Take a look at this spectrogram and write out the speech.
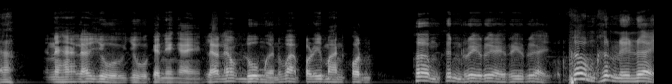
นะนะฮะแล้วอยู่อยู่กันยังไง แล้วแล้วดูเหมือนว่าปริมาณคน เพิ่มขึ้นเรื่อยๆเรื่อยเพิ่มขึ้นเรื่อย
